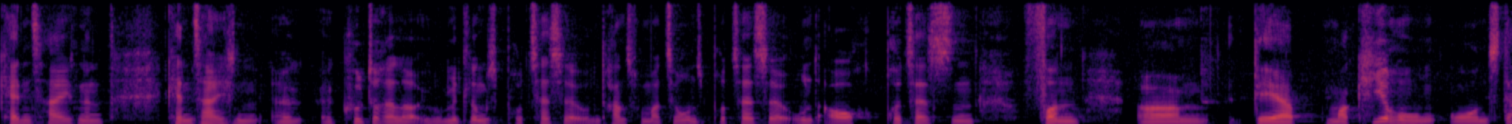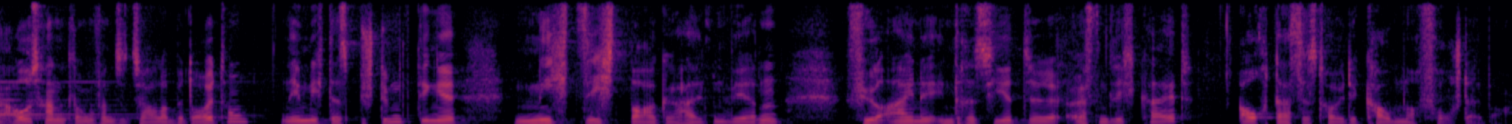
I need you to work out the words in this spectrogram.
Kennzeichen, Kennzeichen äh, kultureller Übermittlungsprozesse und Transformationsprozesse und auch Prozessen von ähm, der Markierung und der Aushandlung von sozialer Bedeutung, nämlich dass bestimmte Dinge nicht sichtbar gehalten werden für eine interessierte Öffentlichkeit. Auch das ist heute kaum noch vorstellbar.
